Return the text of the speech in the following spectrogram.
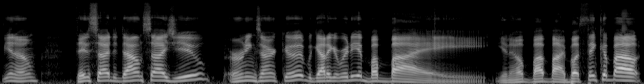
you know, they decide to downsize you, earnings aren't good, we got to get rid of you. Bye bye. You know, bye bye. But think about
